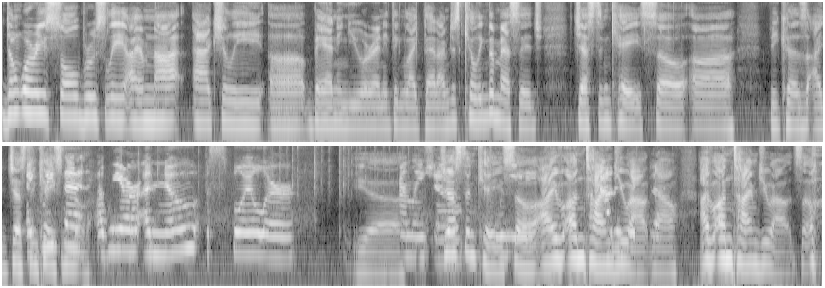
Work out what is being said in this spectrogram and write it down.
don't worry, Soul Bruce Lee. I am not actually uh, banning you or anything like that. I'm just killing the message, just in case. So uh, because I just in like we case said, no, uh, we are a no spoiler yeah, friendly show. just in case. So I've untimed you out respect. now. I've untimed you out. So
